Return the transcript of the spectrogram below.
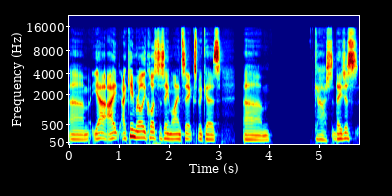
um yeah i i came really close to saying line 6 because um gosh they just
